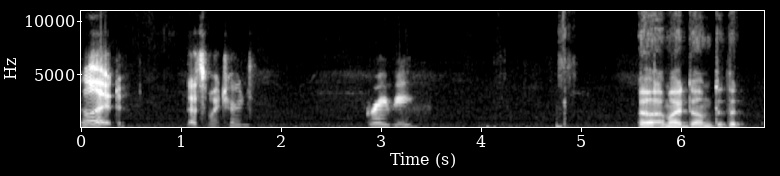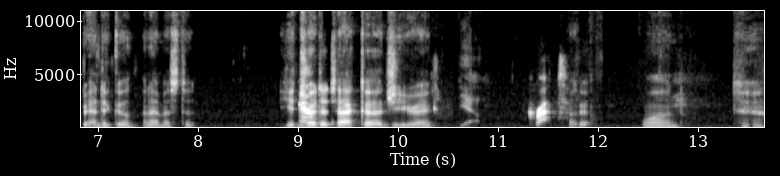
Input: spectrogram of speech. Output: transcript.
Good. That's my turn. Gravy. Uh, am I dumb? Did the bandit go and I missed it? He No. tried to attack uh, G, right? yeah. Correct. Okay. One, two,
